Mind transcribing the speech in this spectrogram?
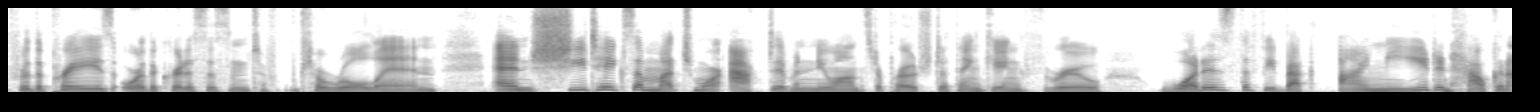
for the praise or the criticism to, to roll in. And she takes a much more active and nuanced approach to thinking through what is the feedback I need and how can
